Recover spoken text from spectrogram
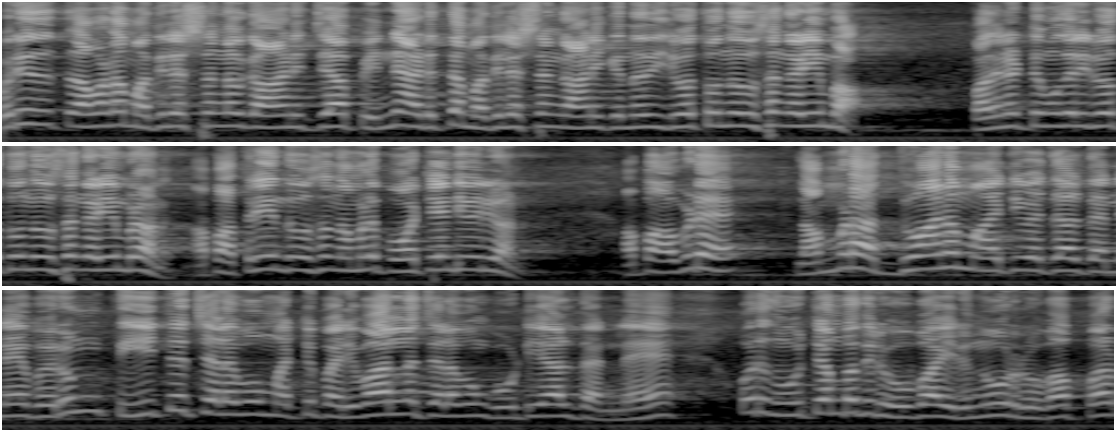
ഒരു തവണ മതിലക്ഷണങ്ങൾ കാണിച്ചാൽ പിന്നെ അടുത്ത മതിലക്ഷണം കാണിക്കുന്നത് ഇരുപത്തൊന്ന് ദിവസം കഴിയുമ്പോൾ പതിനെട്ട് മുതൽ ഇരുപത്തൊന്ന് ദിവസം കഴിയുമ്പോഴാണ്. അപ്പോൾ അത്രയും ദിവസം നമ്മൾ പോറ്റേണ്ടി വരികയാണ്. അപ്പോൾ അവിടെ നമ്മുടെ അധ്വാനം മാറ്റി വെച്ചാൽ തന്നെ വെറും തീറ്റ ചെലവും മറ്റ് പരിപാലന ചെലവും കൂട്ടിയാൽ തന്നെ ഒരു നൂറ്റമ്പത് രൂപ ഇരുന്നൂറ് രൂപ പെർ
